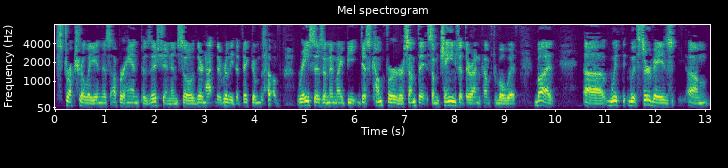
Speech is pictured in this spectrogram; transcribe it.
structurally in this upper hand position, and so they're not the, really the victims of racism. It might be discomfort or something, some change that they're uncomfortable with, but uh, with with surveys, um,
